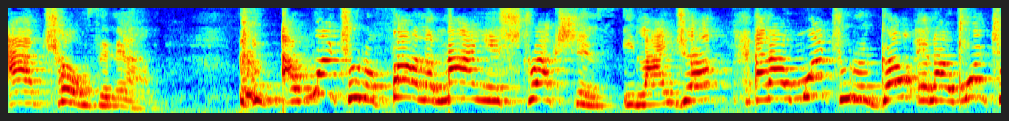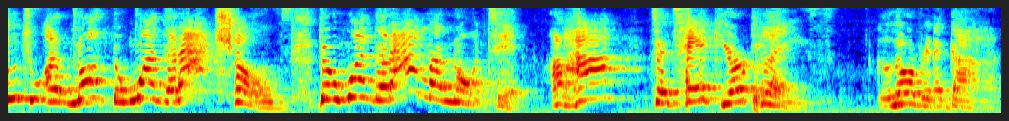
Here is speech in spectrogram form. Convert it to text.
I've chosen them. I want you to follow my instructions, Elijah. And I want you to go and I want you to anoint the one that I chose, the one that I'm anointed, uh-huh, to take your place. Glory to God.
